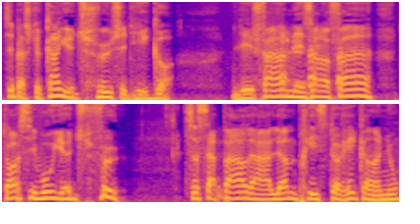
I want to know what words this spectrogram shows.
Sais, parce que quand il y a du feu, c'est des gars. Les femmes, les enfants, tassez-vous, il y a du feu. Ça, ça parle à l'homme préhistorique en nous.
